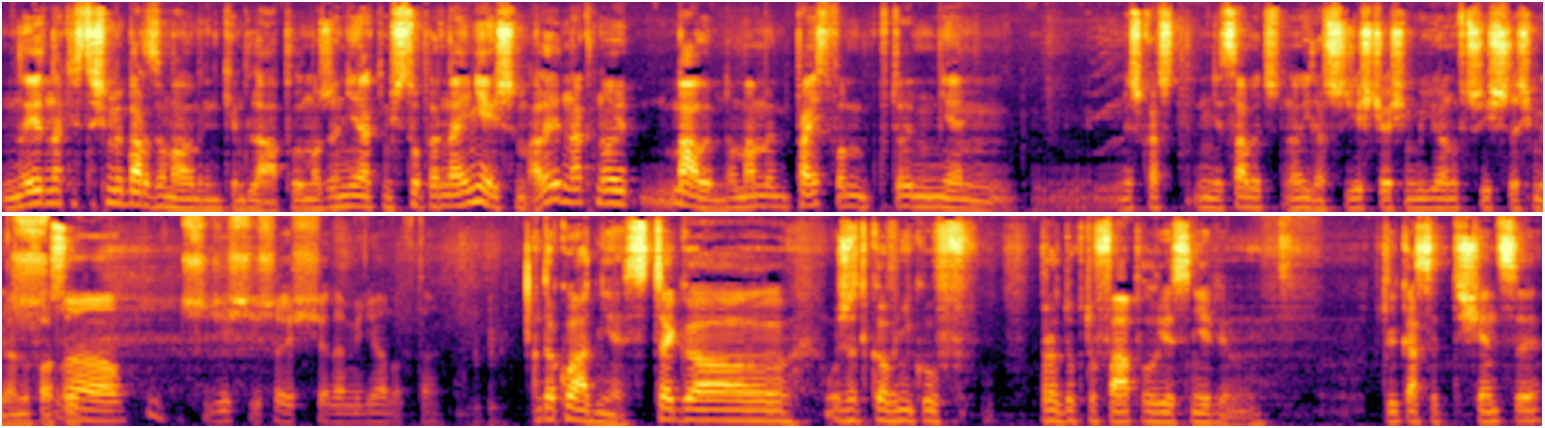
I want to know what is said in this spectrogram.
no jednak jesteśmy bardzo małym rynkiem dla Apple, może nie jakimś super najmniejszym, ale jednak no małym. No mamy państwo, w którym nie wiem, mieszka niecałe, no ile, 38 milionów, 36 milionów osób. No, 36-7 milionów, tak. Dokładnie, z czego użytkowników produktów Apple jest, nie wiem, kilkaset tysięcy,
